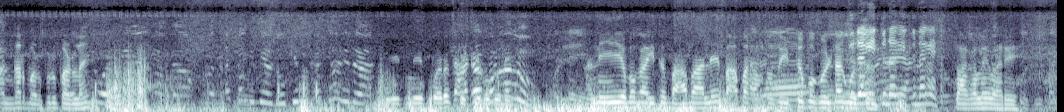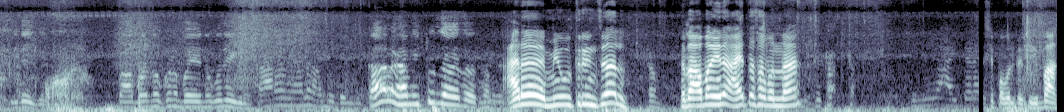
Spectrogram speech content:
अंधार भरपूर पडलाय. परत आणि हे बघा इथं बाबा आले. बाबा सांगतो होते, इथं पगोल टाक बोलतो इथून नका इथून नका टाकालंय भारी काल घाम इथून जायचं होतं. अरे मी उतरीन चल. बाबा आहे ना आहे तसा म्हणणा अशी पगोल फेकली बाग.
